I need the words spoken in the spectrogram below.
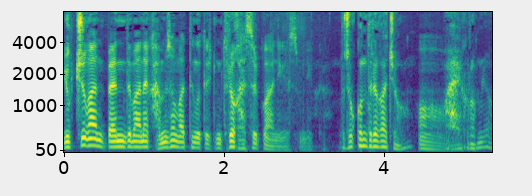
육중한 밴드만의 감성 같은 것들이 좀 들어갔을 거 아니겠습니까? 무조건 들어가죠. 어. 아이 그럼요.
